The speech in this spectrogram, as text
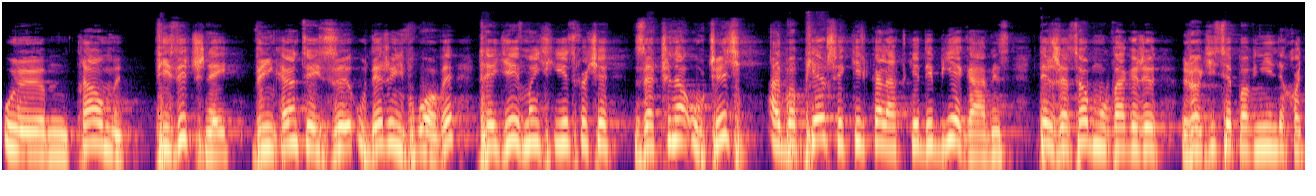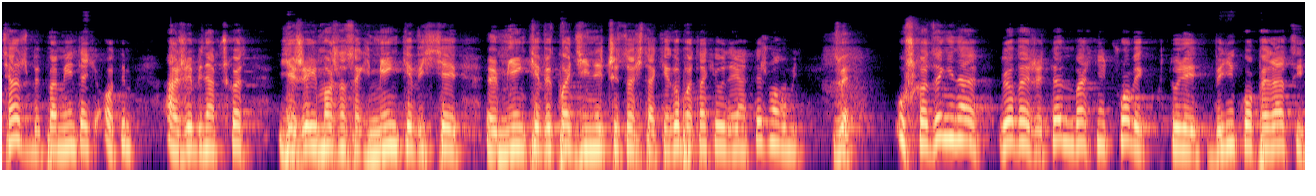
um, traum fizycznej wynikającej z uderzeń w głowę, to się dzieje w momencie, kiedy dziecko się zaczyna uczyć, albo pierwsze kilka lat, kiedy biega, więc też zwracam uwagę, że rodzice powinni chociażby pamiętać o tym, ażeby na przykład jeżeli można sobie miękkie wyjście, miękkie wykładziny czy coś takiego, bo takie uderzenia też mogą być złe. Uszkodzenie na rowerze. Ten właśnie człowiek, który w wyniku operacji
